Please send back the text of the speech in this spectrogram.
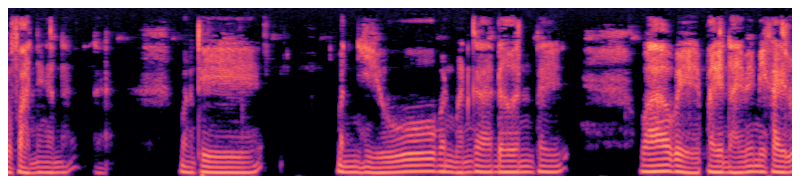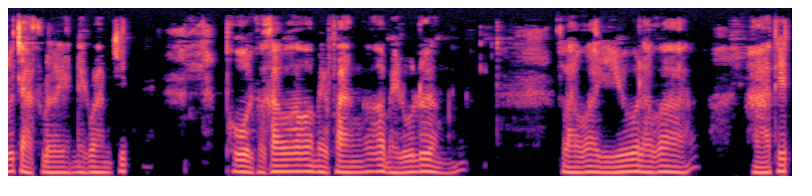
ก็ฝันอย่างนั้นนะบางทีมันหิวมันเหมือนกับเดินไป ว่าเวไปไหนไม่มีใครรู้จักเลยในความคิด พูดกับเขาเขาก็ไม่ฟังเขาก็ไม่รู้เรื่อง เราก็หิวเราก็หาทิศ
